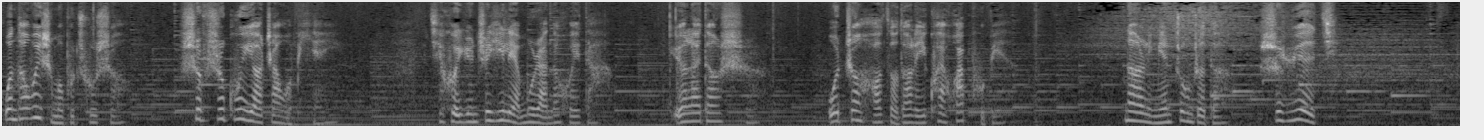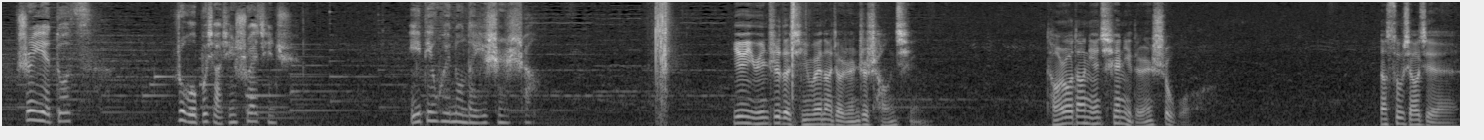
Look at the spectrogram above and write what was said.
问他为什么不出声，是不是故意要占我便宜？结果云芝一脸木然的回答：“原来当时我正好走到了一块花圃边，那里面种着的是月季，枝叶多刺，若我不小心摔进去。”一定会弄得一身伤。燕云之的行为那叫人之常情。倘若当年牵你的人是我，那苏小姐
